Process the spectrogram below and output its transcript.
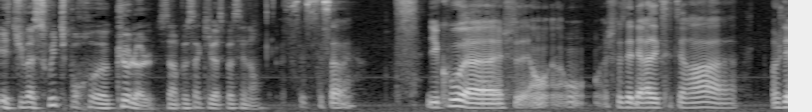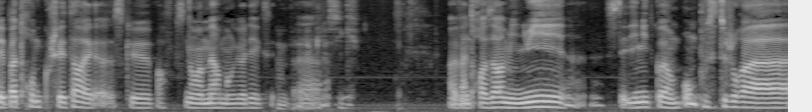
et tu vas switch pour que LoL. C'est un peu ça qui va se passer, non? C'est ça, ouais. Du coup, je, faisais, on- on- je faisais les raids, etc. moi, je devais pas trop me coucher tard, parce que parfois, sinon ma mère m'engueulait, etc. Bah, Classique. Ouais, 23h, minuit, euh, c'était limite, quoi. On, poussait toujours à,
